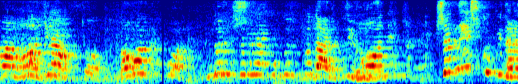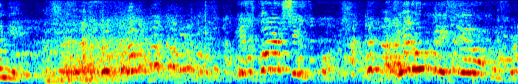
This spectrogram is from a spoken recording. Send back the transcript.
Ага, як то? А от так, до що мене по господарці гоне, ще в ліжку підганяє. І скорше, і скорше. І рухайся, і рухайся.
